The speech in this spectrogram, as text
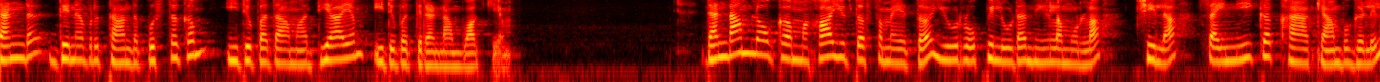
രണ്ട് ദിനവൃത്താന്ത പുസ്തകം ഇരുപതാം അധ്യായം ഇരുപത്തിരണ്ടാം വാക്യം. രണ്ടാം ലോക മഹായുദ്ധ സമയത്ത് യൂറോപ്പിലുടനീളമുള്ള ചില സൈനിക ക്യാമ്പുകളിൽ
